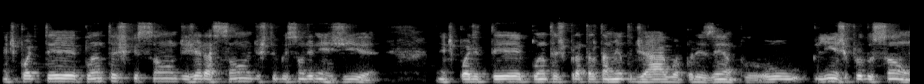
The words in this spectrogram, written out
A gente pode ter plantas que são de geração e distribuição de energia. A gente pode ter plantas para tratamento de água, por exemplo, ou linhas de produção.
